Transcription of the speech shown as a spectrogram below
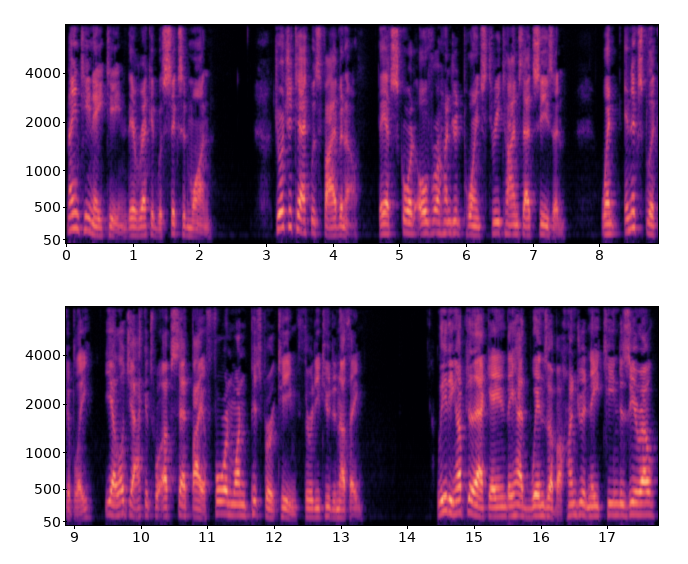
1918, their record was 6 and 1. Georgia Tech was 5 and 0. They had scored over 100 points three times that season, when inexplicably, Yellow Jackets were upset by a 4 and 1 Pittsburgh team, 32 to nothing. Leading up to that game, they had wins of 118 to 0,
